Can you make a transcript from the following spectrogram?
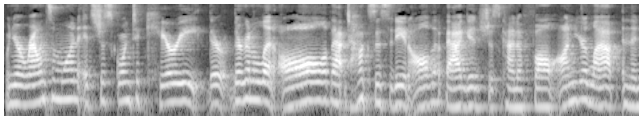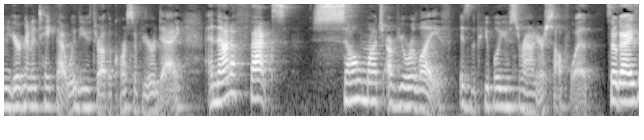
when you're around someone, it's just going to carry, they're, they're going to let all of that toxicity and all that baggage just kind of fall on your lap. And then you're going to take that with you throughout the course of your day. And that affects so much of your life is the people you surround yourself with. So, guys,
